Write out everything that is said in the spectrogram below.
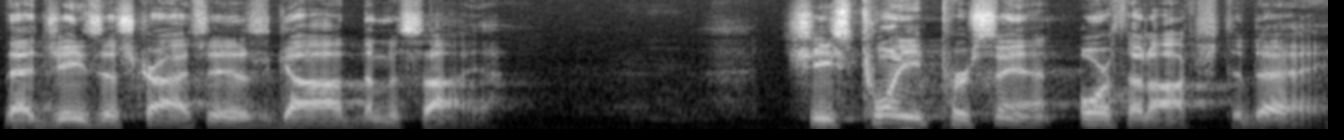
that Jesus Christ is God the Messiah. She's 20% Orthodox today.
